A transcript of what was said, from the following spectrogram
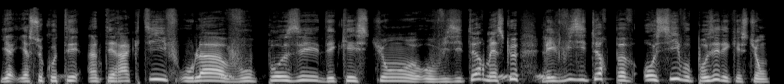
il y a, y a, ce côté interactif où là, vous posez des questions aux visiteurs, mais est-ce que les visiteurs peuvent aussi vous poser des questions?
